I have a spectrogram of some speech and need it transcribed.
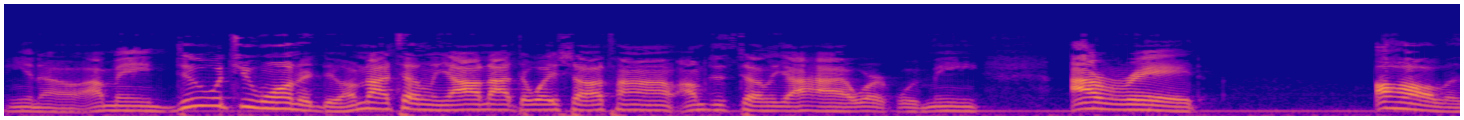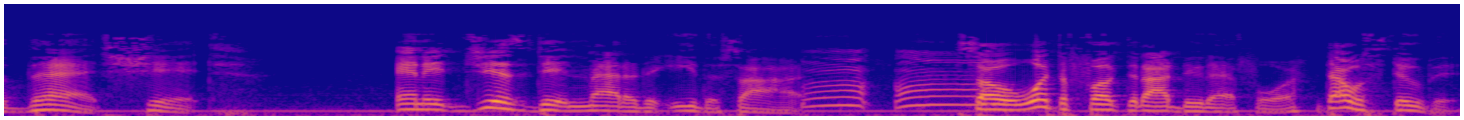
you know, I mean, do what you want to do. I'm not telling y'all not to waste y'all time. I'm just telling y'all how it worked with me. I read all of that shit and it just didn't matter to either side. Mm-mm. So what the fuck did I do that for? That was stupid.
